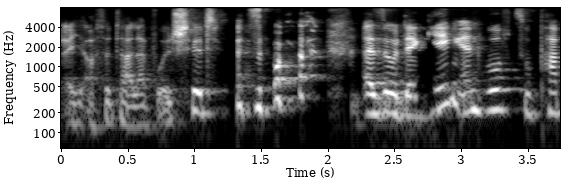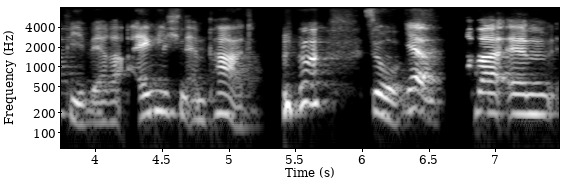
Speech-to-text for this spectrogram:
Eigentlich auch totaler Bullshit. Also, also der Gegenentwurf zu Papi wäre eigentlich ein Empath. so. Ja. Aber ähm,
